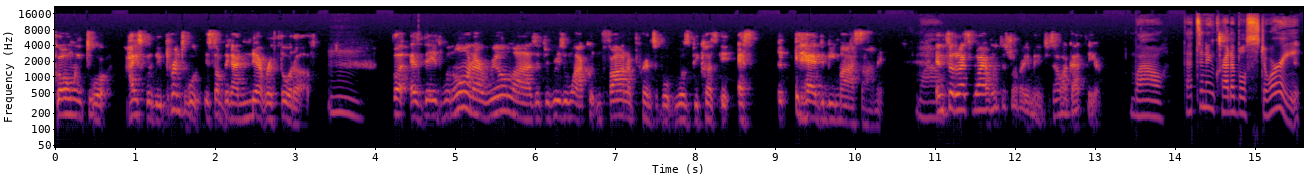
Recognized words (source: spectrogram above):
going to a high school to be principal is something I never thought of. Mm. But as days went on, I realized that the reason why I couldn't find a principal was because it it had to be my assignment. Wow. And so that's why I went to Strawberry Mansion. That's how I got there. Wow. That's an incredible story.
